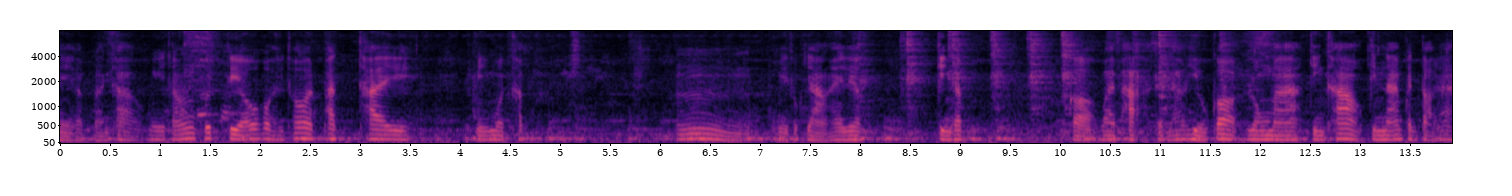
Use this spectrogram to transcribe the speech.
นี่ครับร้านข้าวมีทั้งก๋วยเตี๋ยวหอยทอดผัดไทยมีหมดครับ อืมมีทุกอย่างให้เลือกกินครับ ก็ไหว้พระเสร็จแล้วหิวก็ลงมากินข้าวกินน้ำกันต่อได้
